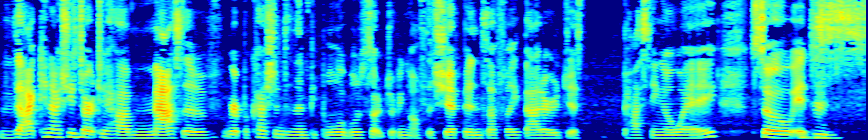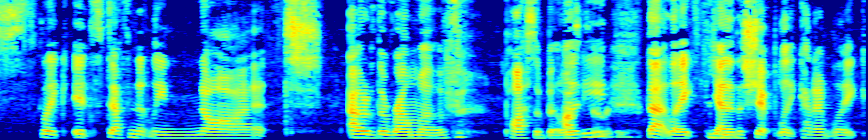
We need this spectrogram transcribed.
that can actually start to have massive repercussions. And then people will start dripping off the ship and stuff like that or just passing away. So it's mm-hmm. like, it's definitely not out of the realm of possibility, Possibility. that like yeah mm-hmm. the ship like kind of like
